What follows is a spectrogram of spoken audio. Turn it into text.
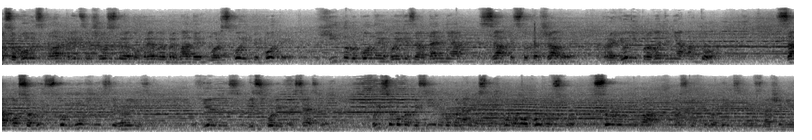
Особовий склад 36-ї окремої бригади морської піхоти гідно виконує бойові завдання захисту держави в районі проведення АТО за особисту мужність і героїзм, вірність військовій присязі, високопрофесійне виконання службового обов'язку 42 морських піхотинців відзначені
